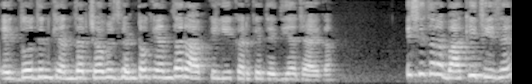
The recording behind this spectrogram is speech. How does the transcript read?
ایک دو دن کے اندر، چوبیس گھنٹوں کے اندر آپ کے لیے کر کے دے دیا جائے گا۔ اسی طرح باقی چیزیں۔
